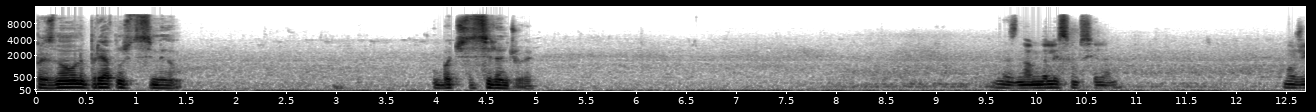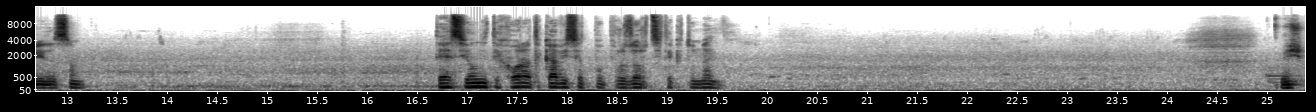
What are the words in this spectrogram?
През много неприятности си минал. Обаче си силен човек. Не знам дали съм силен. Може и да съм. Те силните хора така висят по прозорците като мен. Виж.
